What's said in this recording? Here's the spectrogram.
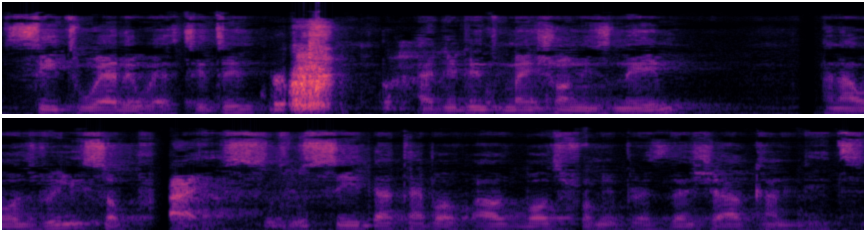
seat where they were sitting. I didn't mention his name. And I was really surprised to see that type of outburst from a presidential candidate.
